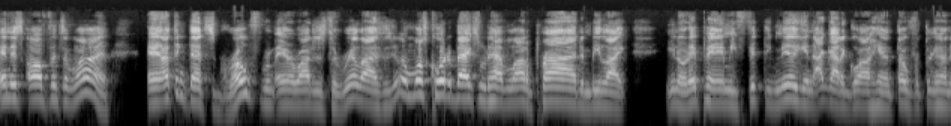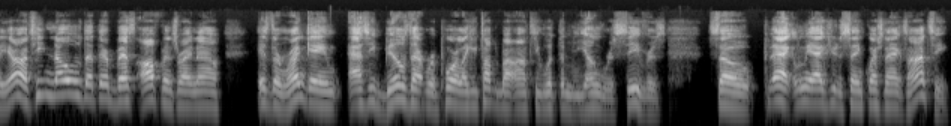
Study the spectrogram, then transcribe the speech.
and this offensive line. And I think that's growth from Aaron Rodgers to realize because you know most quarterbacks would have a lot of pride and be like, you know, they're paying me 50 million. I got to go out here and throw for 300 yards. He knows that their best offense right now is the run game as he builds that rapport, like you talked about, Auntie, with them young receivers. So, Pack, let me ask you the same question I asked Auntie.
